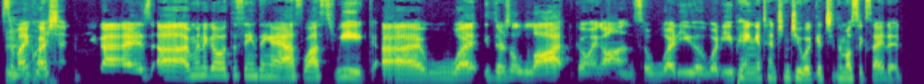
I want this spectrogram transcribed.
So my question to you guys, uh, I'm gonna go with the same thing I asked last week. Uh, what there's a lot going on. So what do you what are you paying attention to? What gets you the most excited?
